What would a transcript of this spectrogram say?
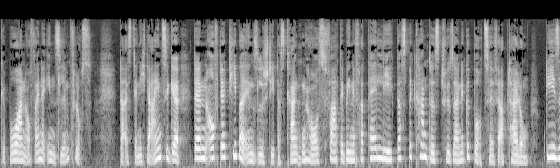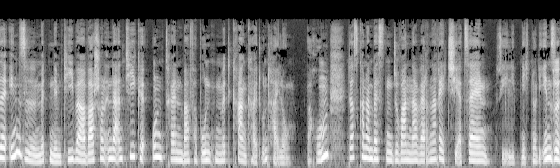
geboren auf einer Insel im Fluss. Da ist er nicht der Einzige, denn auf der Tiberinsel steht das Krankenhaus Fate Bene Fratelli, das bekannt ist für seine Geburtshilfeabteilung. Diese Insel mitten im Tiber war schon in der Antike untrennbar verbunden mit Krankheit und Heilung. Warum? Das kann am besten Giovanna Vernarecci erzählen. Sie liebt nicht nur die Insel,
